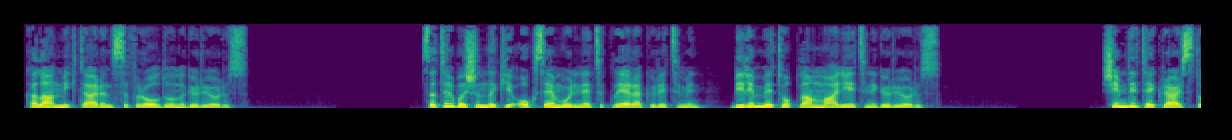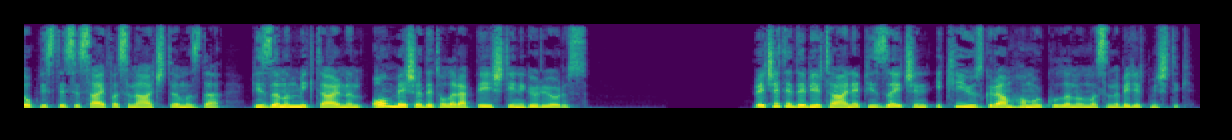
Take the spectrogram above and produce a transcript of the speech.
kalan miktarın sıfır olduğunu görüyoruz. Satır başındaki ok sembolüne tıklayarak üretimin, birim ve toplam maliyetini görüyoruz. Şimdi tekrar stok listesi sayfasını açtığımızda, pizzanın miktarının 15 adet olarak değiştiğini görüyoruz. Reçetede bir tane pizza için 200 gram hamur kullanılmasını belirtmiştik.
